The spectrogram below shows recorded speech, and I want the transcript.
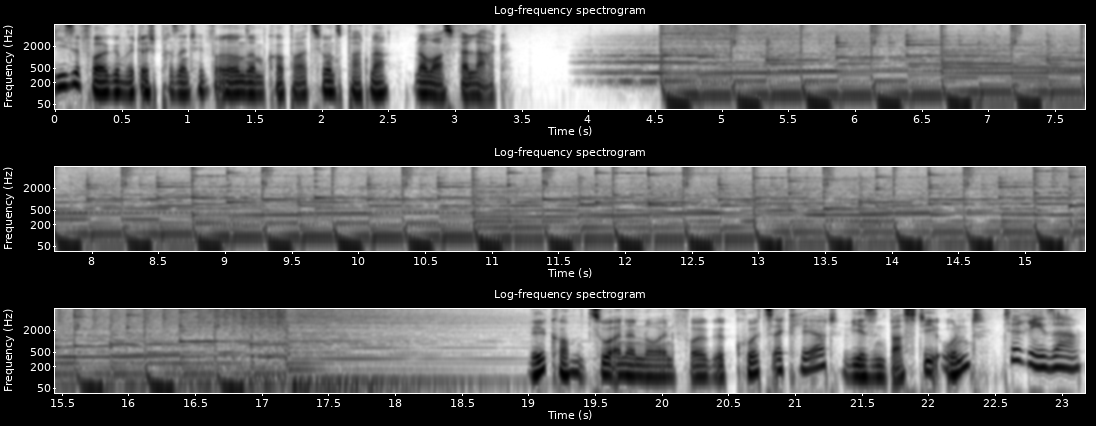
Diese Folge wird euch präsentiert von unserem Kooperationspartner Nomos Verlag. Willkommen zu einer neuen Folge Kurz erklärt. Wir sind Basti und Theresa.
